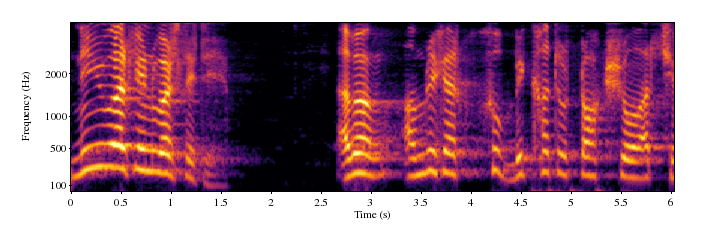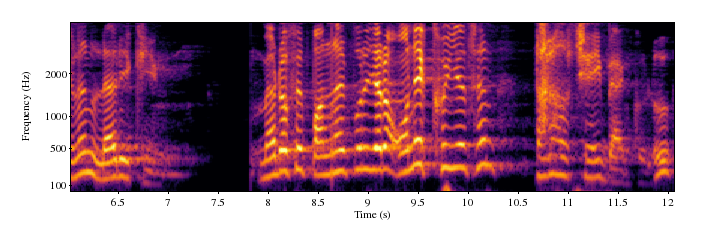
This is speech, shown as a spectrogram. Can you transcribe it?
New York University, এবং আমেরিকার খুব বিখ্যাত টক শো আর ছিলেন ল্যারি কিং। ম্যাডফের পাল্লায় পরে যারা অনেক খুইয়েছেন তারা হচ্ছে এই ব্যাংকগুলো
